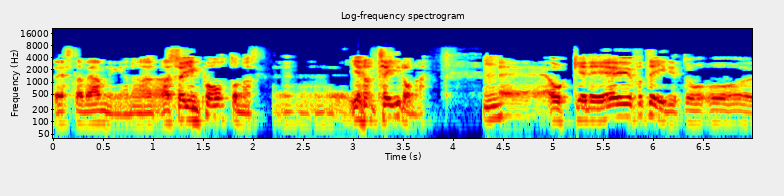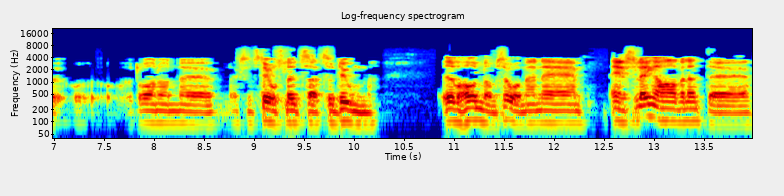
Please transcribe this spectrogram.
bästa värvningarna, alltså importerna eh, genom tiderna. Mm. Eh, och det är ju för tidigt att dra någon eh, liksom stor slutsats och dom över honom så men eh, än så länge har han väl inte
